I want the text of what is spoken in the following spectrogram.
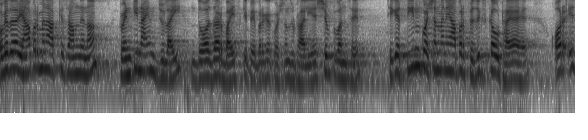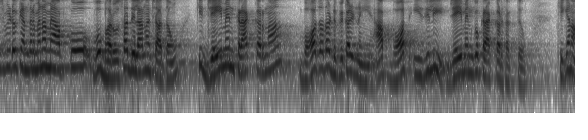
ओके okay, तो यार यहाँ पर मैंने आपके सामने ना 29 जुलाई 2022 के पेपर का क्वेश्चन उठा है शिफ्ट वन से. ठीक है तीन क्वेश्चन मैंने यहाँ पर फिजिक्स का उठाया है और इस वीडियो के अंदर में ना मैं आपको वो भरोसा दिलाना चाहता हूँ कि जेई मेन क्रैक करना बहुत ज़्यादा डिफ़िकल्ट नहीं है। आप बहुत ईजिली जेई मेन को क्रैक कर सकते हो। ठीक है ना?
